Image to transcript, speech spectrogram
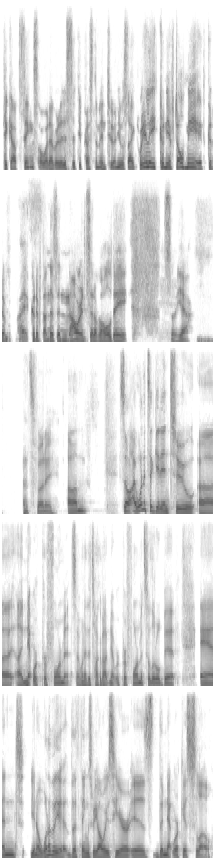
pickup things or whatever it is that you press them into. And he was like really? Couldn't you have told me? It could have i could have done this in an hour instead of a whole day. So yeah. That's funny. Um, so I wanted to get into uh, uh, network performance. I wanted to talk about network performance a little bit, and you know, one of the the things we always hear is the network is slow.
